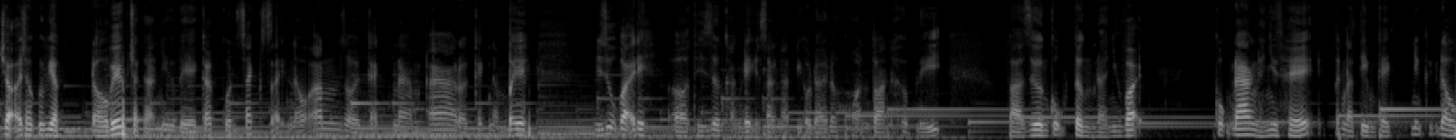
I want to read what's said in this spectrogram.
trợ cho cái việc đầu bếp chẳng hạn, như về các cuốn sách dạy nấu ăn, rồi cách làm A, rồi cách làm B ví dụ vậy đi. Ờ thì Dương khẳng định rằng là điều đấy nó hoàn toàn hợp lý. Và Dương cũng từng là như vậy. Cũng đang là như thế. Tức là tìm cái, những cái đầu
